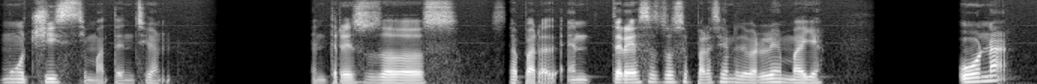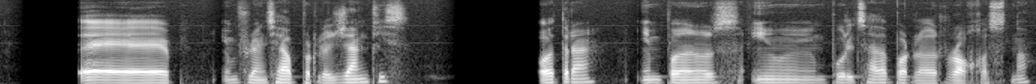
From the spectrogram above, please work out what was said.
muchísima tensión entre esos dos entre esas dos separaciones de Berlín, vaya. Una eh, influenciada por los Yankees, otra impuls- impulsada por los rojos, ¿no?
